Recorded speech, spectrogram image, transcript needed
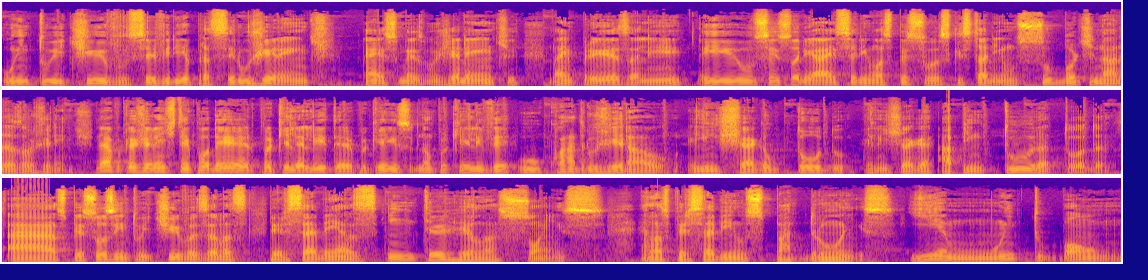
o intuitivo serviria para ser o gerente. É isso mesmo, o gerente da empresa ali e os sensoriais seriam as pessoas que estariam subordinadas ao gerente. Não é porque o gerente tem poder, porque ele é líder, porque isso, não, porque ele vê o quadro geral, ele enxerga o todo, ele enxerga a pintura toda. As pessoas intuitivas, elas percebem as interrelações, elas percebem os padrões e é muito bom,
